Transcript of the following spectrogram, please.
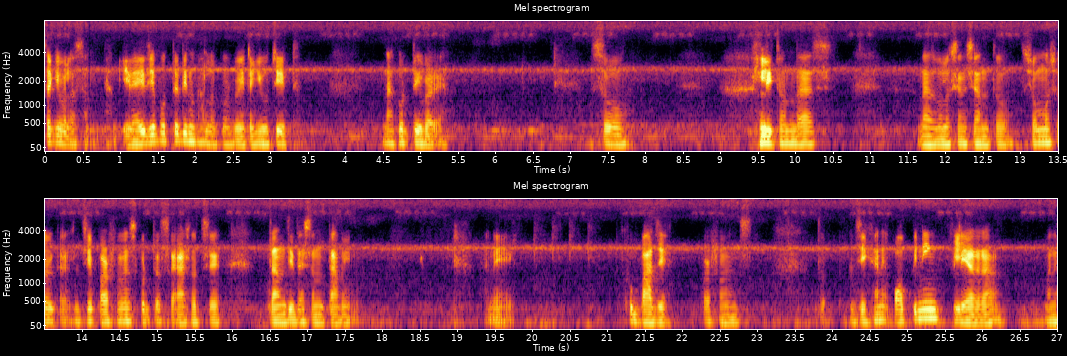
সাকিব আল হাসান, এরাই যে প্রত্যেকদিন ভালো করবে, এটা কি উচিত? না করতেই পারে। সো লিটন দাস, নাজমুল হোসেন শান্ত, সৌম্য সরকার যে পারফরমেন্স করতেছে, আর হচ্ছে তানজিদ হাসান তামিম। মানে খুব বাজে। পারফরমেন্স তো যেখানে ওপেনিং প্লেয়াররা মানে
